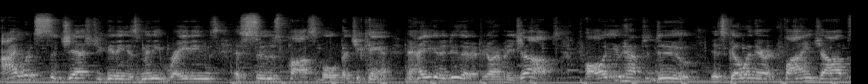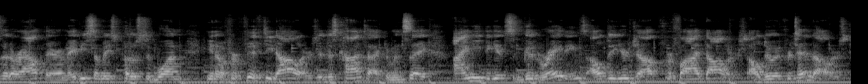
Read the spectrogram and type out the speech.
I would suggest you getting as many ratings as soon as possible that you can. Now how are you going to do that if you don't have any jobs? All you have to do is go in there and find jobs that are out there. Maybe somebody's posted one you know for $50 and just contact them and say I need to get some good ratings. I'll do your job for $5 I'll do it for $10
